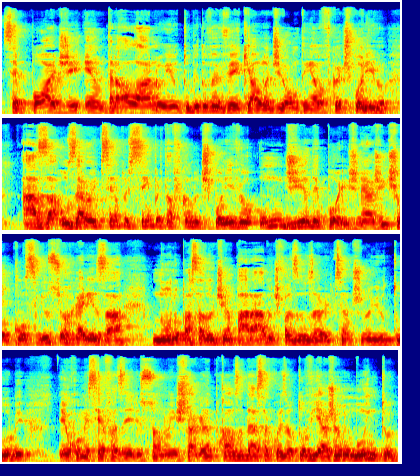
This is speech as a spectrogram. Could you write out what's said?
você pode entrar lá no YouTube do VV, que a aula de ontem ela ficou disponível. As, o 0800 sempre tá ficando disponível um dia depois, né? A gente conseguiu se organizar. No ano passado eu tinha parado de fazer o 0800 no YouTube. Eu comecei a fazer ele só no Instagram por causa dessa coisa. Eu tô viajando muito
